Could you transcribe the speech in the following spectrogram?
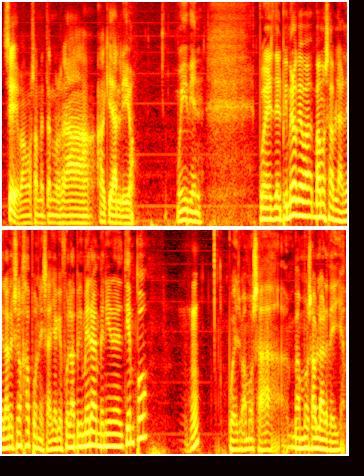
Sí, vamos a meternos a- aquí al lío. Muy bien. Pues del primero que va- vamos a hablar, de la versión japonesa, ya que fue la primera en venir en el tiempo, Pues vamos a, vamos a hablar de ella.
